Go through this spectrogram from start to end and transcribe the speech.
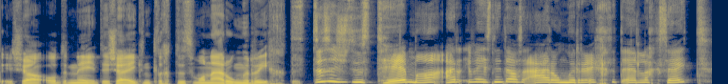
Ist ja, oder nicht, ist ja eigentlich das, was er unterrichtet. Das ist das Thema. Er, ich weiß nicht, was er unterrichtet, ehrlich gesagt.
